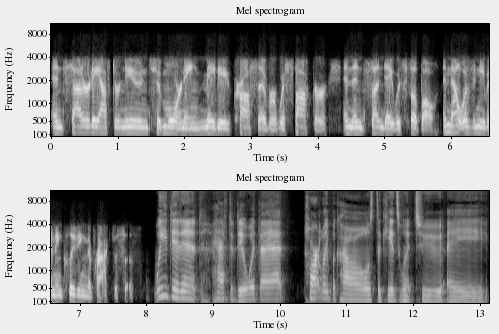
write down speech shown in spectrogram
And Saturday afternoon to morning, maybe a crossover was soccer. And then Sunday was football. And that wasn't even including the practices we didn't have to deal with that partly because the kids went to a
